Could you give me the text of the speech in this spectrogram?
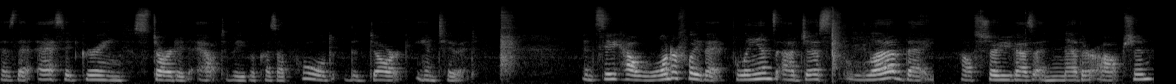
as that acid green started out to be because I pulled the dark into it and see how wonderfully that blends. I just love that. I'll show you guys another option.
